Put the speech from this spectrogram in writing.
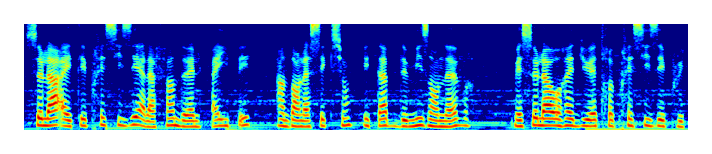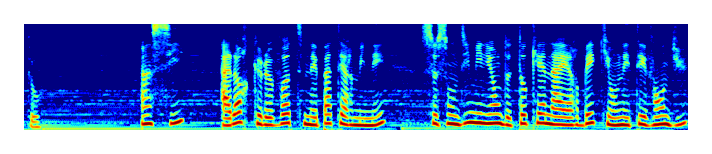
Cela a été précisé à la fin de l'AIP 1 dans la section Étape de mise en œuvre, mais cela aurait dû être précisé plus tôt. Ainsi, alors que le vote n'est pas terminé, ce sont 10 millions de tokens ARB qui ont été vendus,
